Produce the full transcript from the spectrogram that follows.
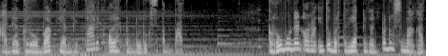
ada gerobak yang ditarik oleh penduduk setempat. Kerumunan orang itu berteriak dengan penuh semangat.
